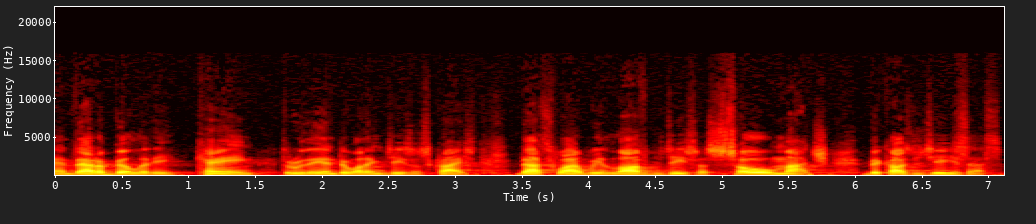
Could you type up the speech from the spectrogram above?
And that ability came through the indwelling Jesus Christ. That's why we love Jesus so much, because Jesus,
